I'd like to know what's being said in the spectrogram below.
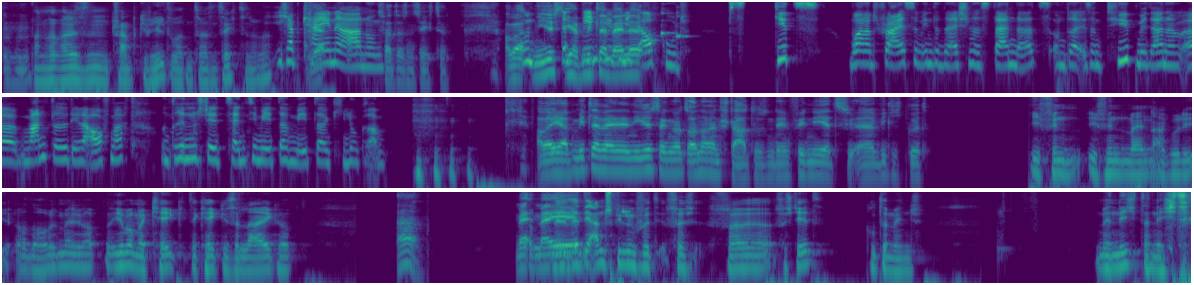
Mhm. Wann war, das in Trump gewählt worden? 2016, oder? Ich habe keine Ahnung. 2016. Aber Und Nils, ich habe den hier finde mittlerweile. ich auch gut. Psst, Kids, wanna try some international standards und da ist ein Typ mit einem äh, Mantel, den er aufmacht und drinnen steht Zentimeter, Meter, Kilogramm. Aber ich habe mittlerweile Nils einen ganz anderen Status und den finde ich jetzt äh, wirklich gut. Ich finde ich find meinen gut, ich- oder habe ich meinen überhaupt nicht? Ich habe mal Cake, der Cake is a lie gehabt. Ah. Me- Wer, Mein, wer die Anspielung ver, ver, ver, versteht, guter Mensch. Wenn nicht, dann nicht.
